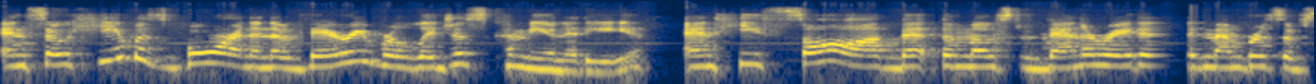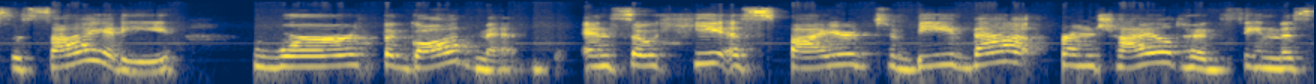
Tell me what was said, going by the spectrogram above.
And so he was born in a very religious community, and he saw that the most venerated members of society were the godmen. And so he aspired to be that from childhood, seeing this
